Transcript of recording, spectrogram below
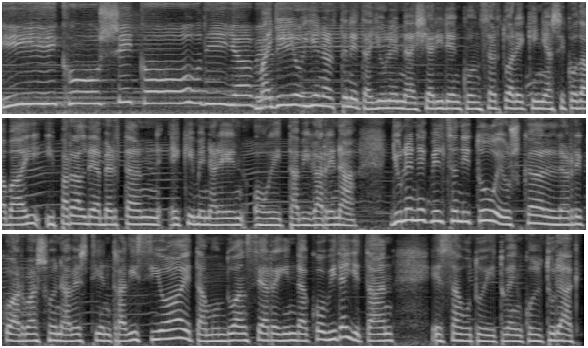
Y ikusiko dia Magi hoien arten eta Julen Aixariren kontzertuarekin hasiko da bai, iparraldea bertan ekimenaren hogeita bigarrena. Julenek biltzen ditu Euskal Herriko arbasoen abestien tradizioa eta munduan zehar egindako bidaietan ezagutu dituen kulturak.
